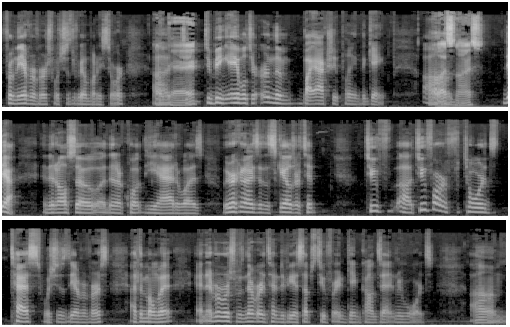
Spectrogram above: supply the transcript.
from the Eververse, which is the real money store, uh, Okay. to, to being able to earn them by actually playing the game. Oh, that's nice. Yeah, and then also uh, then a quote he had was, "We recognize that the scales are tipped too uh, too far towards Tess, which is the Eververse at the moment, and Eververse was never intended to be a substitute for in-game content and rewards. Um,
